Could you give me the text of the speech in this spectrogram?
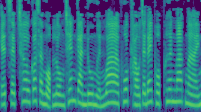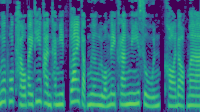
เอ็ดเซปเชลก็สงบลงเช่นกันดูเหมือนว่าพวกเขาจะได้พบเพื่อนมากมายเมื่อพวกเขาไปที่พันธมิตรใกล้กับเมืองหลวงในครั้งนี้ศูนย์ขอดอกไม้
